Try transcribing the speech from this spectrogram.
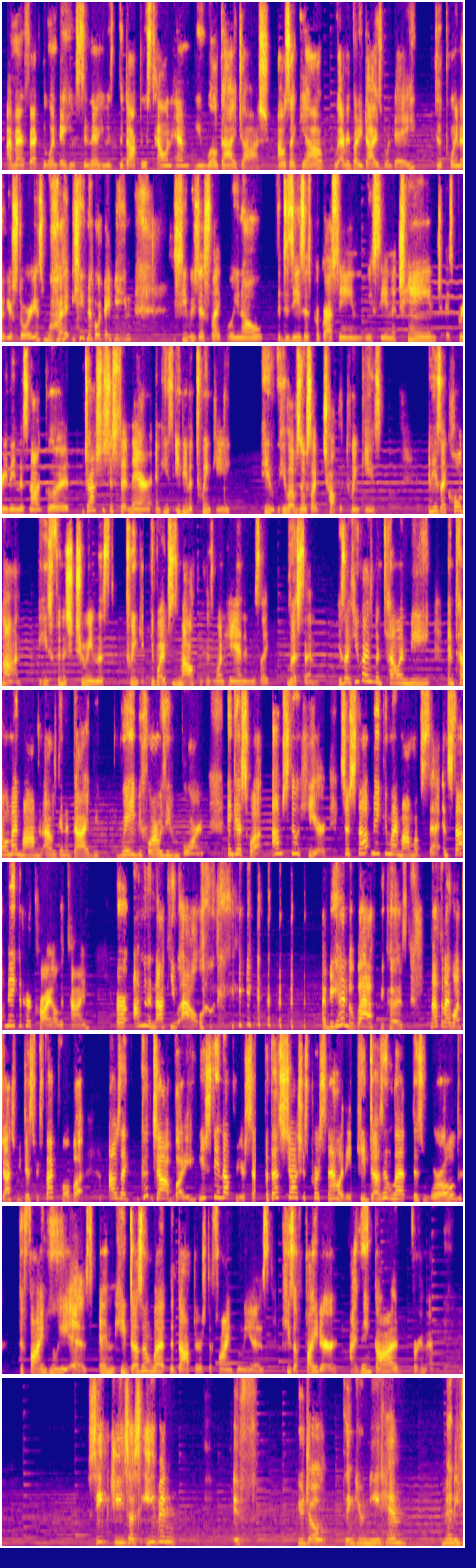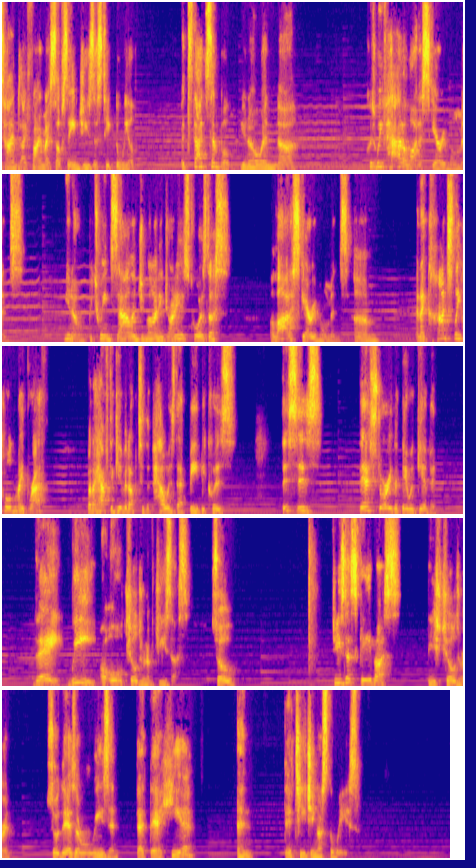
As a matter of fact, the one day he was sitting there, he was the doctor was telling him, You will die, Josh. I was like, Yeah, everybody dies one day. The point of your story is what? You know what I mean? She was just like, Well, you know, the disease is progressing. We've seen a change. His breathing is not good. Josh is just sitting there and he's eating a Twinkie. He he loves those like chocolate Twinkies. And he's like, hold on. He's finished chewing this Twinkie. He wipes his mouth with his one hand and he's like, listen. He's like, you guys been telling me and telling my mom that I was gonna die be- way before I was even born. And guess what? I'm still here. So stop making my mom upset and stop making her cry all the time or I'm going to knock you out. I began to laugh because not that I want Josh to be disrespectful, but I was like, good job, buddy. You stand up for yourself. But that's Josh's personality. He doesn't let this world define who he is, and he doesn't let the doctors define who he is. He's a fighter. I thank God for him every day. Seek Jesus, even if you don't think you need him, many times I find myself saying, Jesus, take the wheel. It's that simple, you know, and because uh, we've had a lot of scary moments, you know, between Sal and Giovanni. Johnny has caused us a lot of scary moments. Um, and I constantly hold my breath, but I have to give it up to the powers that be because this is their story that they were given. They, we are all children of Jesus. So Jesus gave us these children. So there's a reason that they're here and they're teaching us the ways.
